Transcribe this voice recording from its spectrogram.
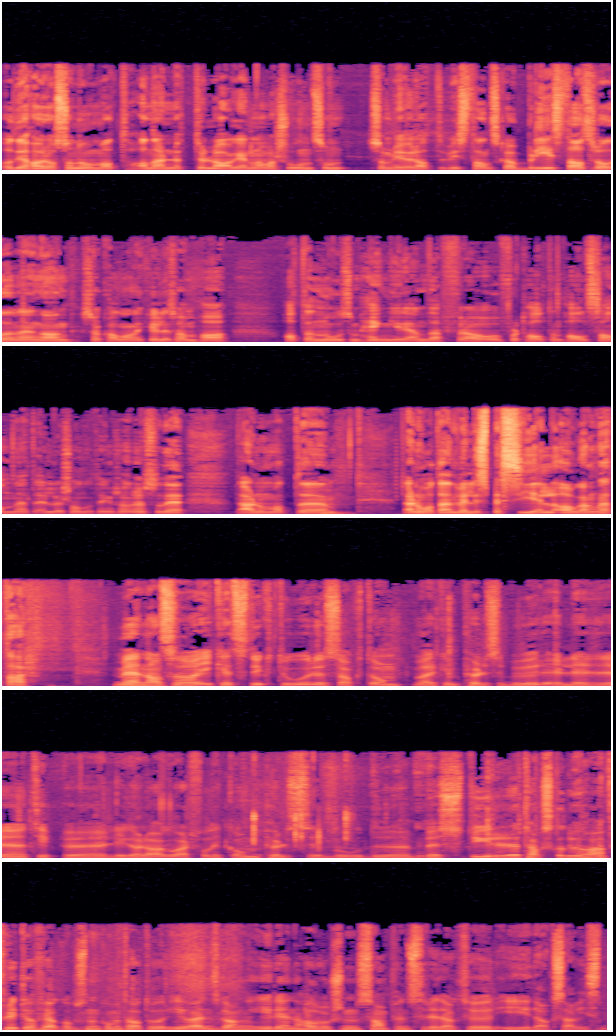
Og det har også noe med at han er nødt til å lage en versjon som, som gjør at hvis han skal bli statsråd en gang, så kan han ikke liksom ha hatt en, noe som henger igjen derfra og fortalt en halv sannhet eller sånne ting. skjønner du? Så det, det, er noe med at, mm. det er noe med at det er en veldig spesiell avgang, dette her. Men altså ikke et stygt ord sagt om verken pølsebuer eller eh, tippeligalag. I hvert fall ikke om pølsebodbestyrere. Takk skal du ha, Fridtjof Jacobsen, kommentator i Verdensgang, Irene Halvorsen, samfunnsredaktør i Dagsavisen.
